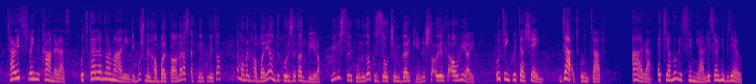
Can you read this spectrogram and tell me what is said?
Tħarisx lejn il-kameras u tkellem normali. Jien mhux minħabba l-kameras qed ninkwieta, imma minħabba li għandi kurżità kbira min jistgħu jkunu dawk iż-żewġ imberkin li xtaqu jiltaqgħu miegħi. U tinkwita xejn. Daqq tkun taf. Ara, qed jagħmluli s-sinjal li ser nibdew.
